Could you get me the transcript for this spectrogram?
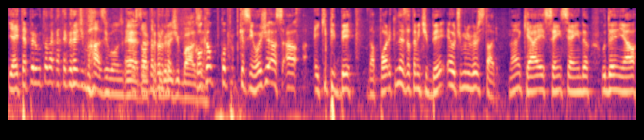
E aí tem a pergunta da categoria de base, Gonzo. É, da tá categoria de base. Qual é o- qual- porque assim, hoje a, a- a equipe B da Poli, que não é exatamente B, é o time universitário, né? Que é a essência ainda, o DNA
